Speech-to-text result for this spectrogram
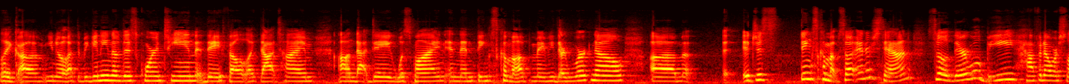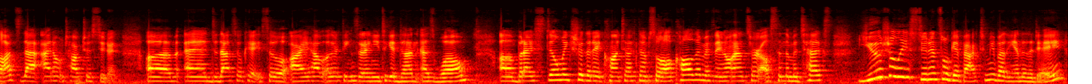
like um, you know at the beginning of this quarantine they felt like that time on that day was fine and then things come up maybe their work now um, it just things come up. So I understand. So there will be half an hour slots that I don't talk to a student. Um, and that's okay. So I have other things that I need to get done as well. Um, but I still make sure that I contact them. So I'll call them. If they don't answer, I'll send them a text. Usually students will get back to me by the end of the day.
